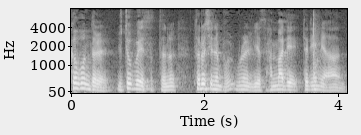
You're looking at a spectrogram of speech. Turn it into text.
그분들 유튜브에서 들으시는 분을 위해서 한마디 드리면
